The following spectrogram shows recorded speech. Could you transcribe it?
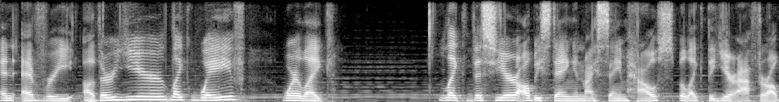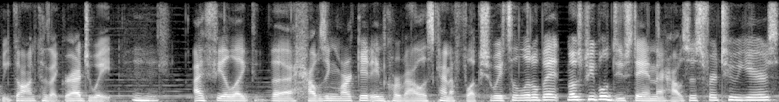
an every other year like wave where like like this year I'll be staying in my same house, but like the year after I'll be gone because I graduate. I feel like the housing market in Corvallis kind of fluctuates a little bit. Most people do stay in their houses for two years.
